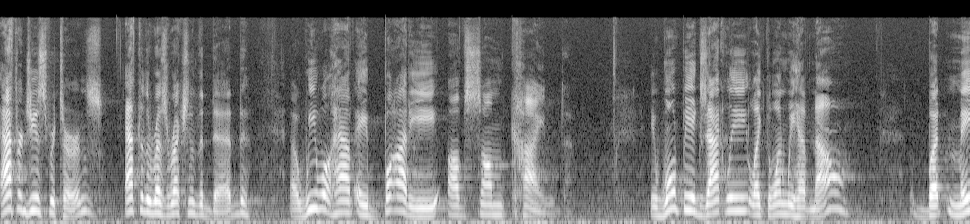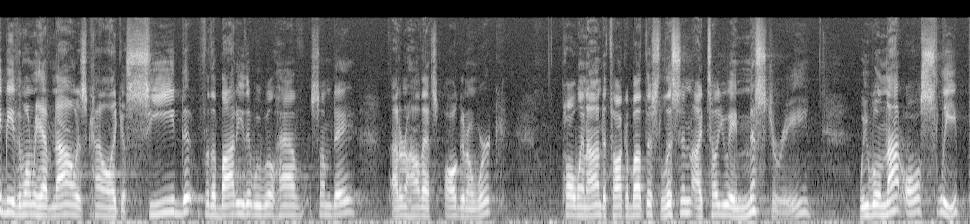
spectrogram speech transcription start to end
after Jesus returns, after the resurrection of the dead, uh, we will have a body of some kind. It won't be exactly like the one we have now, but maybe the one we have now is kind of like a seed for the body that we will have someday. I don't know how that's all going to work. Paul went on to talk about this. Listen, I tell you a mystery. We will not all sleep.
